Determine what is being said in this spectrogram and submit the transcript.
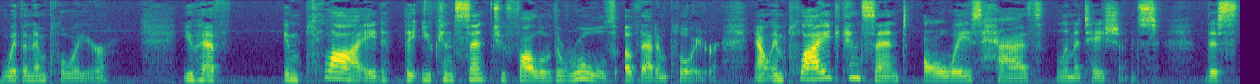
with an employer, you have implied that you consent to follow the rules of that employer. Now, implied consent always has limitations. This,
